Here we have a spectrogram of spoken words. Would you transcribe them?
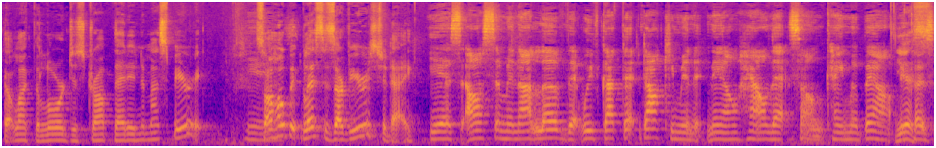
felt like the Lord just dropped that into my spirit. Yes. So I hope it blesses our viewers today. Yes, awesome. And I love that we've got that documented now, how that song came about. Yes.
